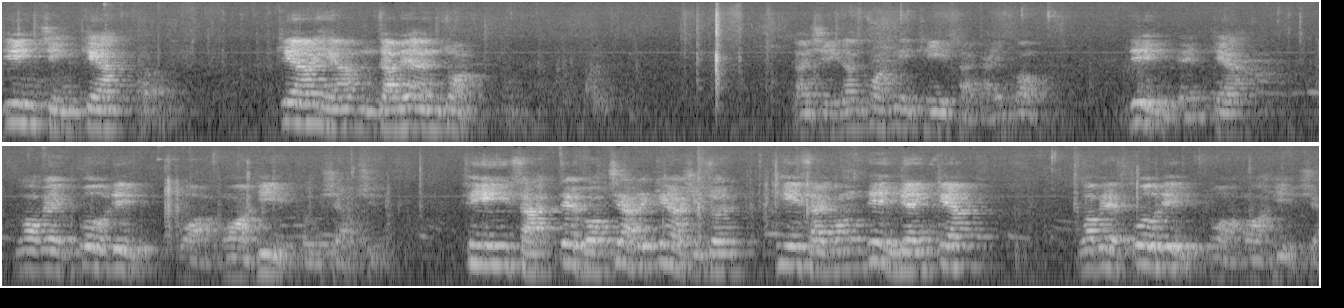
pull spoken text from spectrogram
因真惊，惊吓，毋知要安怎。但是咱看见天使甲伊讲，你毋免惊，我要报你大欢喜好消息。天使这牧者咧惊时阵，天使讲你毋免惊，我要报你大欢喜消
